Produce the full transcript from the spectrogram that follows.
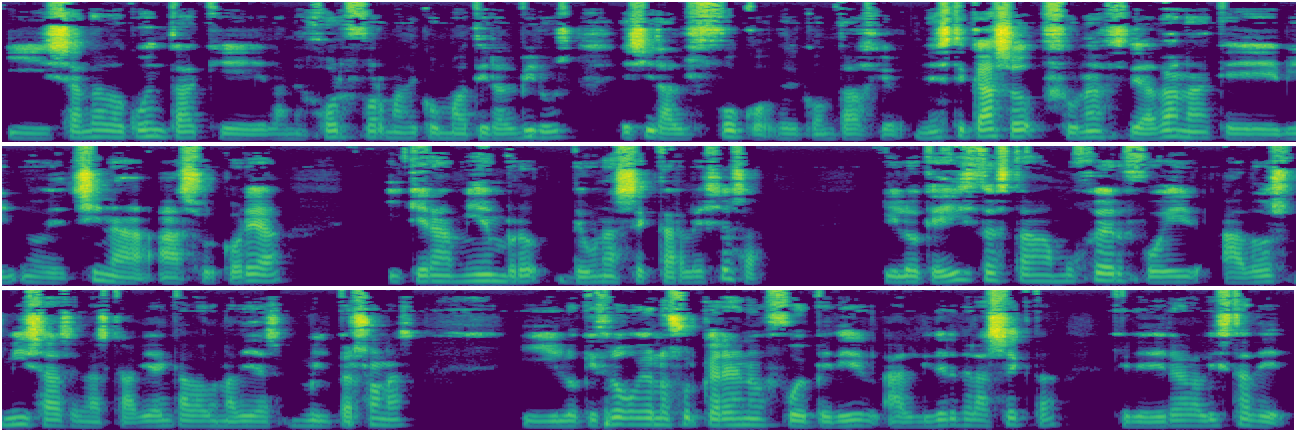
y se han dado cuenta que la mejor forma de combatir al virus es ir al foco del contagio. En este caso fue una ciudadana que vino de China a Surcorea y que era miembro de una secta religiosa. Y lo que hizo esta mujer fue ir a dos misas en las que había en cada una de ellas mil personas y lo que hizo el gobierno surcoreano fue pedir al líder de la secta que le diera la lista de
